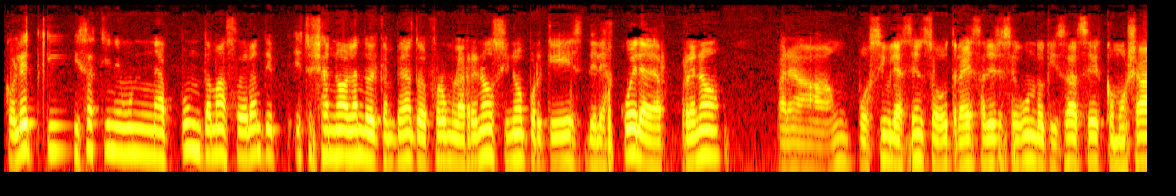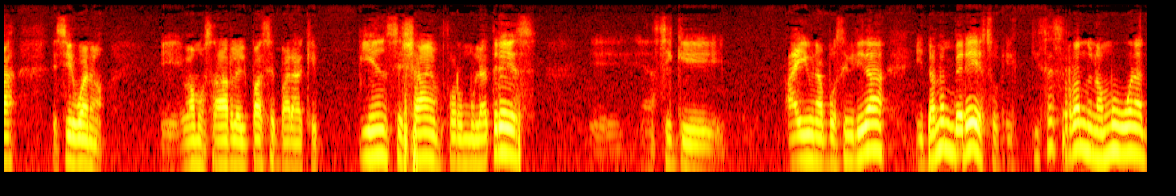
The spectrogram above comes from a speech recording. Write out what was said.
Colette quizás tiene una punta más adelante, esto ya no hablando del campeonato de Fórmula Renault, sino porque es de la escuela de Renault, para un posible ascenso, otra vez salir segundo, quizás es como ya decir, bueno, eh, vamos a darle el pase para que piense ya en Fórmula 3, eh, así que hay una posibilidad, y también veré eso, que quizás cerrando una muy buena,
